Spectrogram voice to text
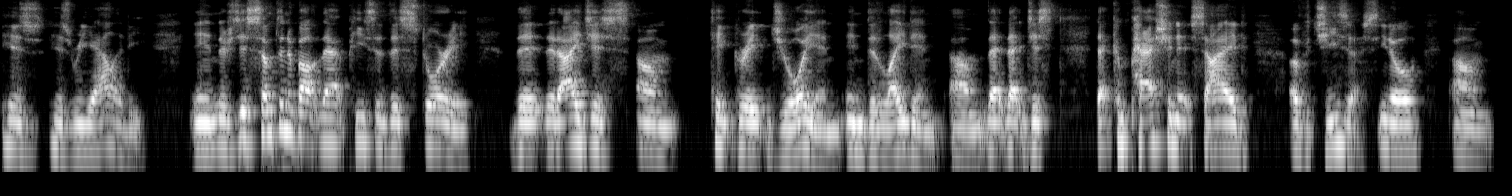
his his reality. And there's just something about that piece of this story that that I just um, take great joy in, in delight in. Um, that that just that compassionate side of Jesus. You know, um,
